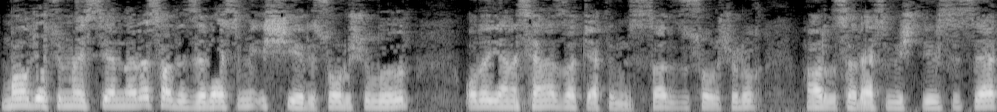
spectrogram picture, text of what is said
mal götürmək istəyənlərə sadəcə rəsmi iş yeri soruşulur. O da yəni sənəd zət gətirmirsiniz. Sadəcə soruşuruq. Hardasa rəsmi işləyirsinizsə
